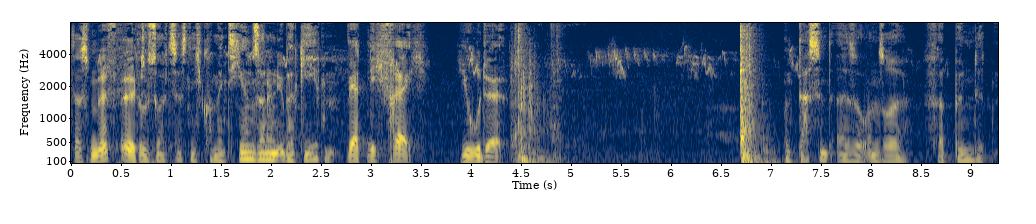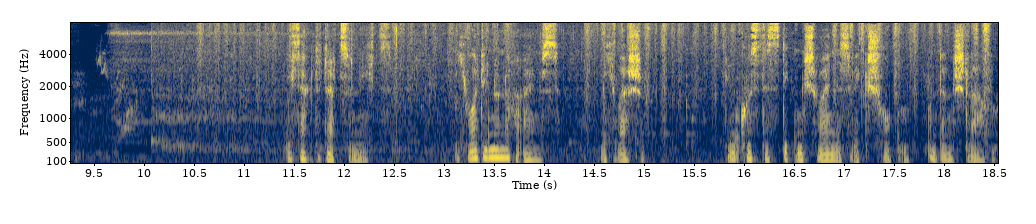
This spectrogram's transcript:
Das müffelt. Du sollst das nicht kommentieren, sondern übergeben. Werd nicht frech. Jude. Und das sind also unsere Verbündeten. Ich sagte dazu nichts. Ich wollte nur noch eins: mich waschen, den Kuss des dicken Schweines wegschrubben und dann schlafen.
